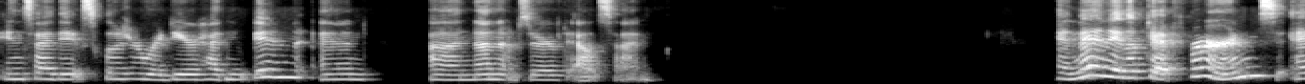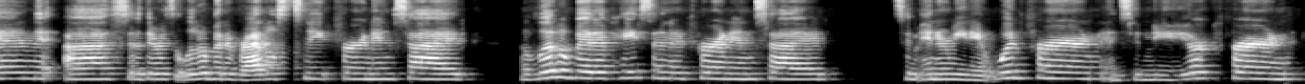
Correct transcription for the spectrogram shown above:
inside the exclosure where deer hadn't been and uh, none observed outside. And then they looked at ferns, and uh, so there was a little bit of rattlesnake fern inside, a little bit of hay-scented fern inside, some intermediate wood fern and some New York fern.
